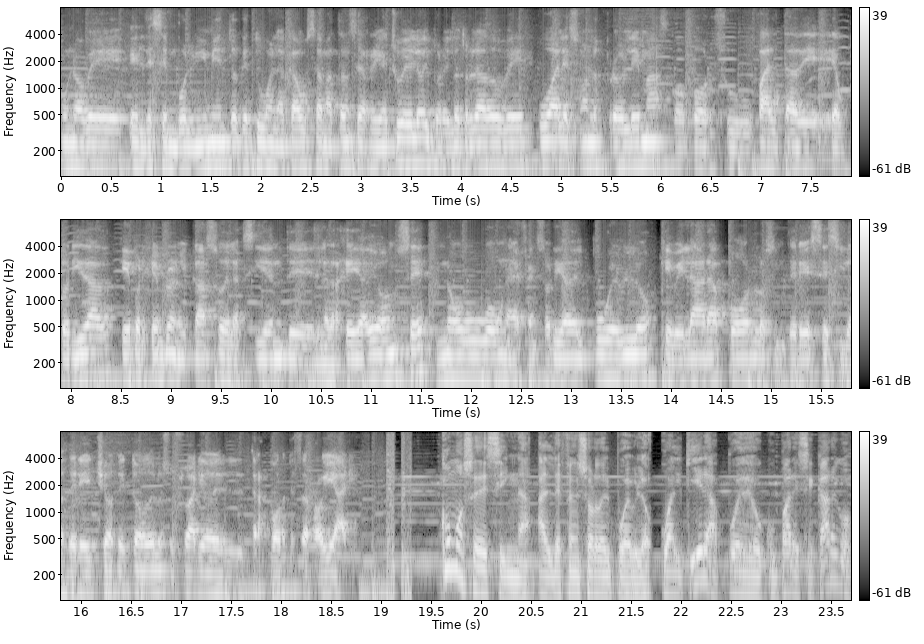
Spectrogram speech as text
uno ve el desenvolvimiento que tuvo en la causa Matanza de Riachuelo y por el otro lado ve cuáles son los problemas o por su falta de, autoridad, que por ejemplo en el caso del accidente de la tragedia de Once no hubo una defensoría del pueblo que velara por los intereses y los derechos de todos los usuarios del transporte ferroviario. ¿Cómo se designa al defensor del pueblo? ¿Cualquiera puede ocupar ese cargo?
